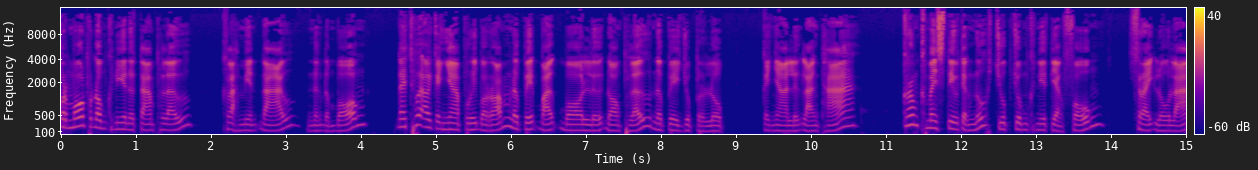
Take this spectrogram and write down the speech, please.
ប្រមូលផ្ដុំគ្នានៅតាមផ្លូវខ្លះមានដាវនិងដំបង ដែលធ្វើឲ្យកញ្ញាព្រួយបារម្ភនៅពេលបើកបរលើដងផ្លូវនៅពេលយប់ព្រលប់កញ្ញាលើកឡើងថាក្រុមក្មេងស្ទាវទាំងនោះជួបជុំគ្នាទាំងហ្វូងស្រែកឡូឡា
